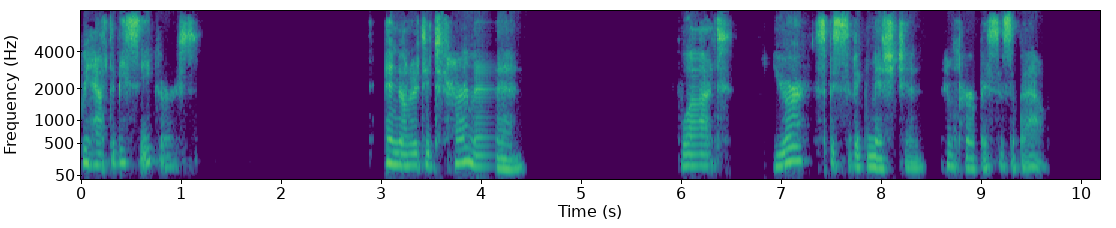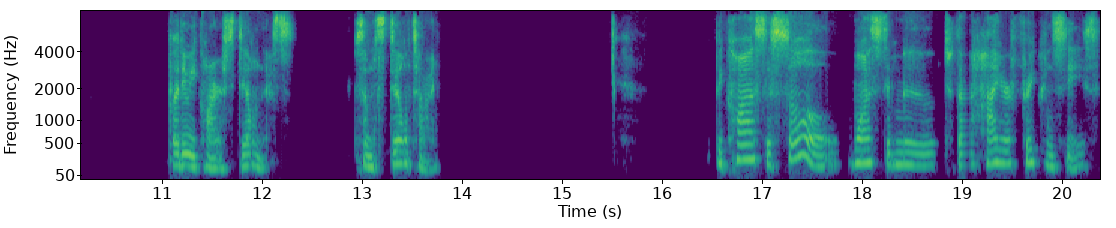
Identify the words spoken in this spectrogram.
we have to be seekers in order to determine what your specific mission and purpose is about but it requires stillness, some still time. Because the soul wants to move to the higher frequencies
